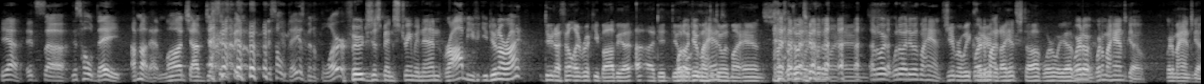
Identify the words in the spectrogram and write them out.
Yeah, it's uh, this whole day. I've not had lunch. I've just it's been this whole day has been a blur. Food's just been streaming in. Rob, you you doing all right? Dude, I felt like Ricky Bobby. I, I, I did do What do I do with my hands? do with my hands. What do I do with with my- my hands? What do I what do I do with my hands? Jim, are we Where clear? do my- Did I hit stop? Where are we at? Where do where do my hands go? Where do my hands go?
